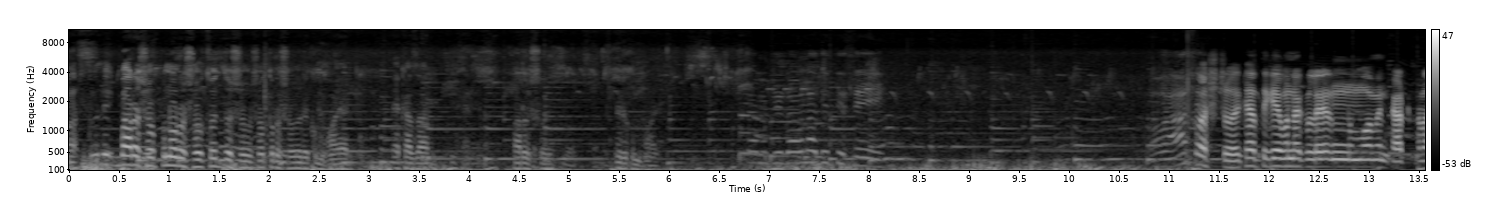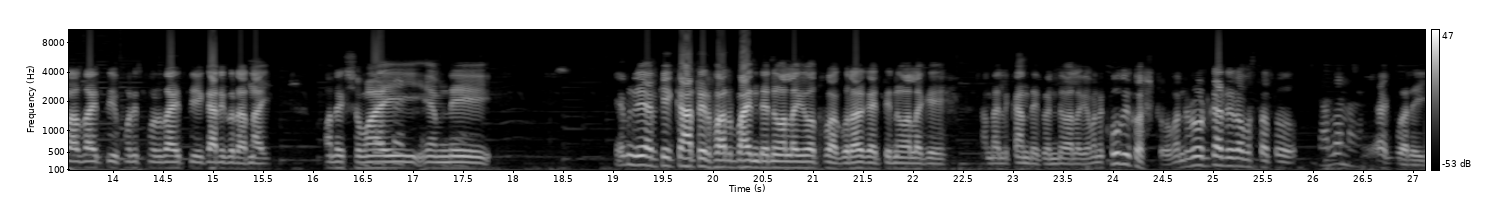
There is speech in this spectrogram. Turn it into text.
মাছ? দৈনিক বারোশো পনেরোশো চোদ্দোশো সতেরোশো এরকম হয় আর কি। এক হাজার বারোশো এরকম হয়। কষ্ট এখান থেকে মনে করলেন মোমেন ঘাট খোলা যাইতে ফরিদপুর যাইতে গাড়ি ঘোড়া নাই। অনেক সময় এমনি এমনি আর কি কাঠের ফার বাইন্দে নেওয়া লাগে অথবা ঘোড়ার গাড়িতে নেওয়া লাগে আর নাহলে কান্দে করে নেওয়া লাগে। মানে খুবই কষ্ট। মানে রোড গাড়ির অবস্থা তো ভালো না। একবারেই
